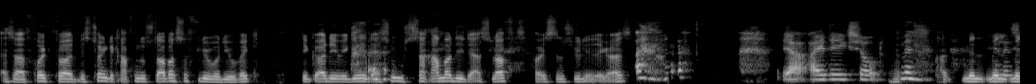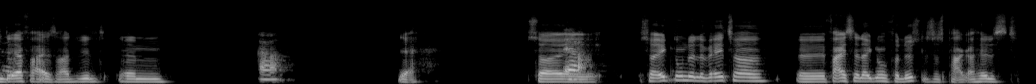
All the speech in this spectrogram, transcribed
Altså af frygt for, at hvis tyngdekraften nu stopper, så flyver de jo væk. Det gør de jo ikke ind i deres hus. Så rammer de deres loft, højst sandsynligt, ikke også? Ja, ej, det er ikke sjovt. Ja. Men Ej, Men, men, lidt men det er faktisk ret vildt. Øhm, ja, så, øh, Ja. Så ikke nogen elevatorer. Øh, faktisk heller ikke nogen forlystelsespakker helst.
